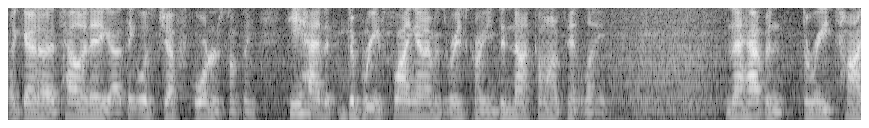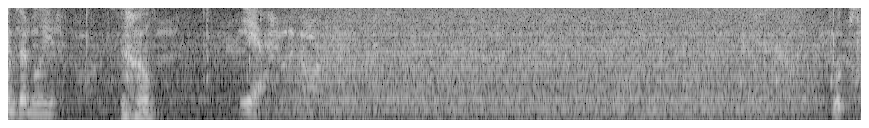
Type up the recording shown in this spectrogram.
I got a Talladega, I think it was Jeff Gordon or something. He had debris flying out of his race car and he did not come on pit lane. And that happened three times I believe. So yeah. Whoops.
